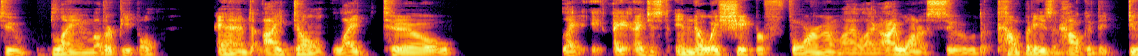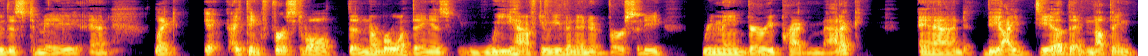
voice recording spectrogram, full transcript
to blame other people, and I don't like to like I, I just in no way, shape, or form am I like I want to sue the companies and how could they do this to me and like I think first of all the number one thing is we have to even in adversity remain very pragmatic and the idea that nothing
